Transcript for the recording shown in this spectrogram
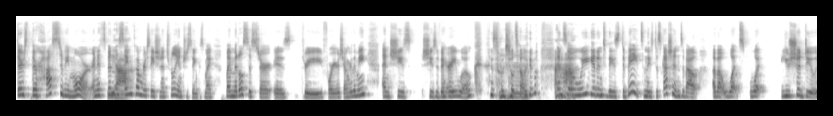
there's there has to be more. And it's been yeah. the same conversation. It's really interesting because my my middle sister is three four years younger than me, and she's she's very woke is what mm-hmm. she'll tell mm-hmm. you and uh-huh. so we get into these debates and these discussions about about what's what you should do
